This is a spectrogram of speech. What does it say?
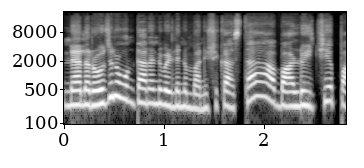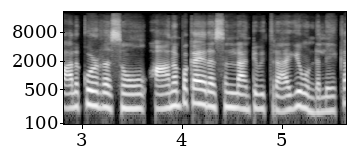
నెల రోజులు ఉంటానని వెళ్ళిన మనిషి కాస్త వాళ్ళు ఇచ్చే పాలకూర రసం, ఆనపకాయ రసం లాంటివి త్రాగి ఉండలేక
